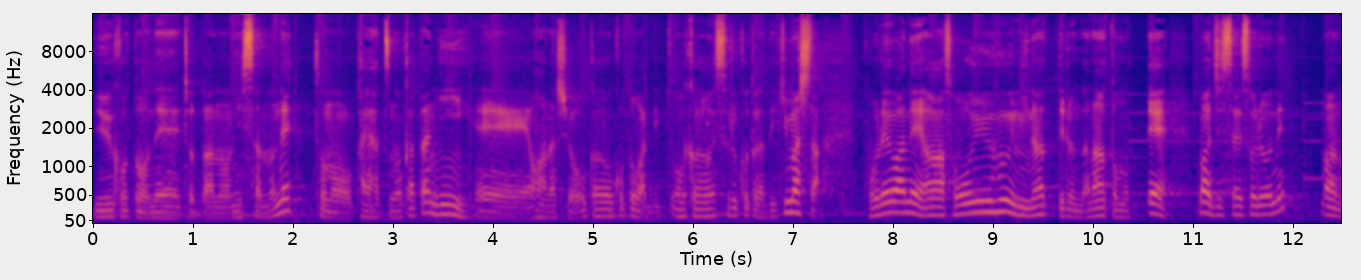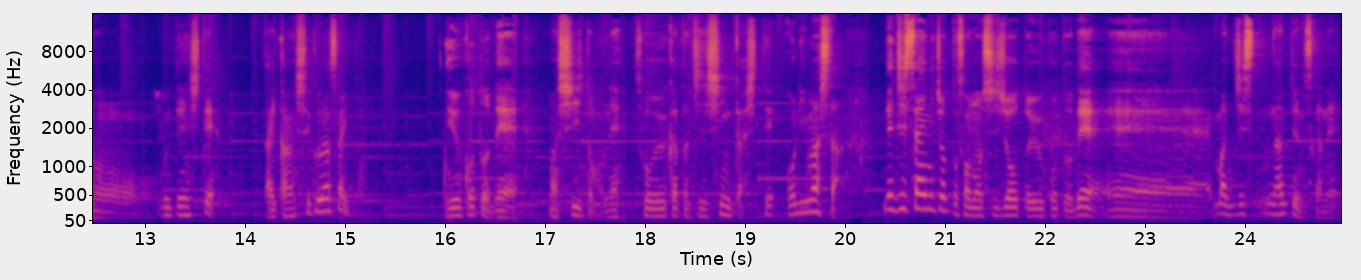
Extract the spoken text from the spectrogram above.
いうことをねちょっとあの日産のねその開発の方に、えー、お話を伺うことがでお伺いすることができました。これはねああそういう風になってるんだなと思って、まあ、実際それをね、まあ、あの運転して体感してくださいと。いうことで、まあ、シートもねそういう形で進化しておりました。で実際にちょっとその市場ということで、えー、まあ実なていうんですかね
